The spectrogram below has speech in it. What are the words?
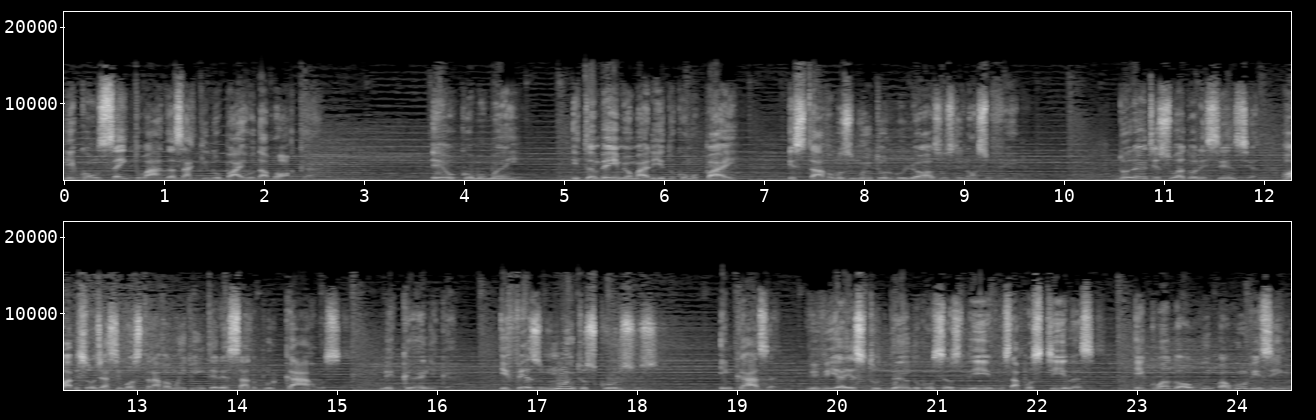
e conceituadas aqui no bairro da Moca. Eu, como mãe, e também meu marido, como pai, estávamos muito orgulhosos de nosso filho. Durante sua adolescência, Robson já se mostrava muito interessado por carros, mecânica e fez muitos cursos. Em casa, vivia estudando com seus livros, apostilas, e quando algum, algum vizinho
